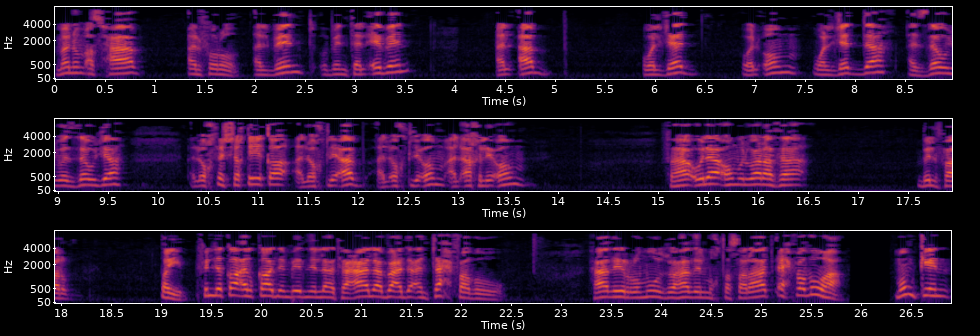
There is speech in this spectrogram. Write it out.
من هم أصحاب الفروض البنت وبنت الابن الأب والجد والأم والجدة الزوج والزوجة الأخت الشقيقة الأخت لأب الأخت لأم الأخ لأم. فهؤلاء هم الورثة بالفرض. طيب في اللقاء القادم بإذن الله تعالى بعد أن تحفظوا هذه الرموز وهذه المختصرات احفظوها. ممكن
